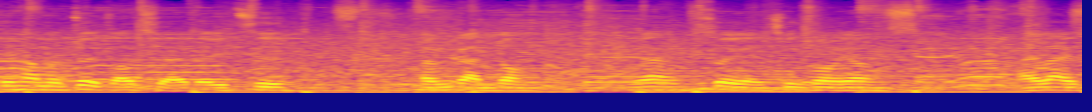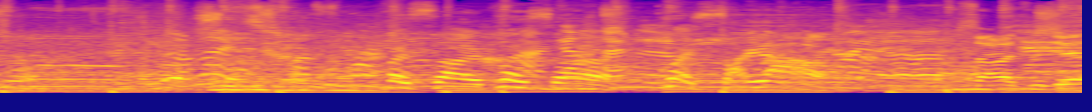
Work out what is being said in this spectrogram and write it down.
是他们最早起来的一次，很感动。你看睡眼惺忪的样子，还赖床。快塞，快塞，快塞啦！杀了直接。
